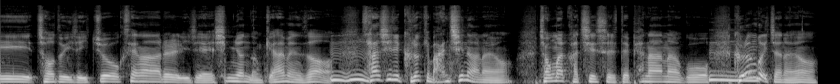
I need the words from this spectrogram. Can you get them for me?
이 저도 이제 이쪽 생활을 이제 10년 넘게 하면서 음음. 사실 그렇게 많지는 않아요. 정말 같이 있을 때 편안하고 음. 그런 거 있잖아요.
